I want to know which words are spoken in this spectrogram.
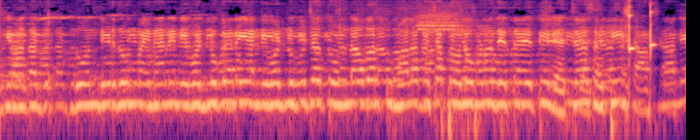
किंवा आता दोन दीड दोन महिन्याने निवडणूक आहे या निवडणुकीच्या तोंडावर तुम्हाला कशा प्रलोभनं देता येतील याच्यासाठी शासनाने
